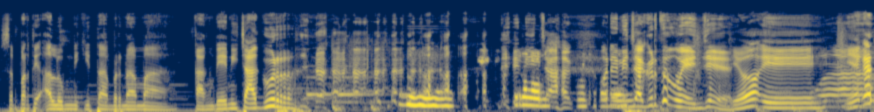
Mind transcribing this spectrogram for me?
Seperti alumni kita bernama Kang Denny Cagur. Oh Denny Cagur tuh UNJ ya? Yo, Wow. iya kan?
